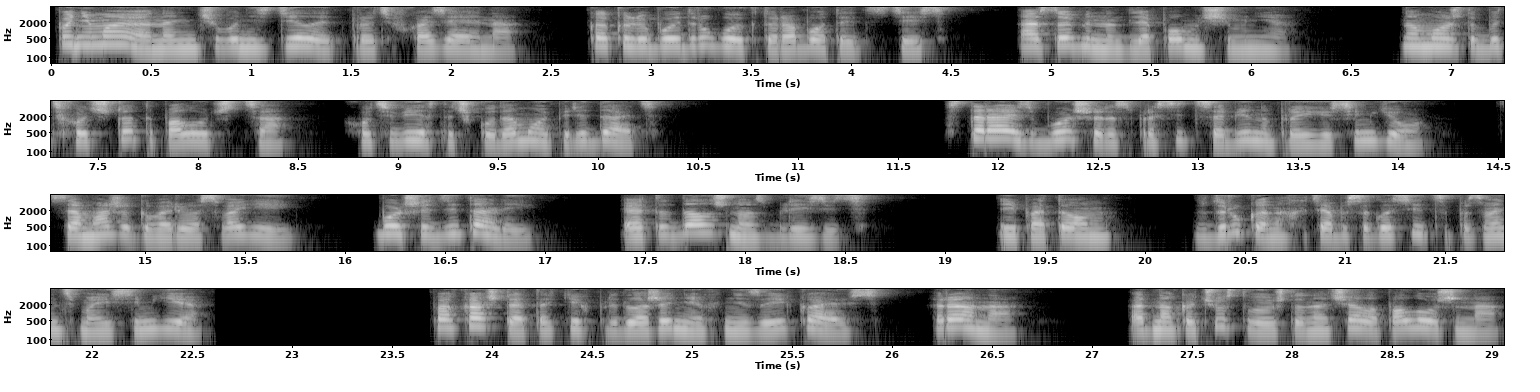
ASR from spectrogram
Понимаю, она ничего не сделает против хозяина, как и любой другой, кто работает здесь, особенно для помощи мне. Но, может быть, хоть что-то получится, хоть весточку домой передать. Стараюсь больше расспросить Сабину про ее семью. Сама же говорю о своей. Больше деталей. Это должно сблизить. И потом, вдруг она хотя бы согласится позвонить моей семье. Пока что о таких предложениях не заикаюсь. Рано. Однако чувствую, что начало положено.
